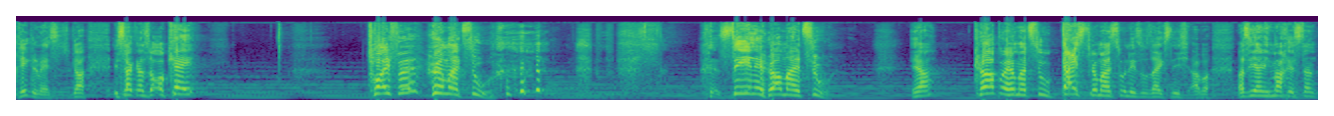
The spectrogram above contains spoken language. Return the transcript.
regelmäßig sogar, ich sage dann so, okay, Teufel, hör mal zu. Seele, hör mal zu. Ja? Körper, hör mal zu. Geist, hör mal zu. Nee, so sage ich es nicht. Aber was ich eigentlich mache, ist dann,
